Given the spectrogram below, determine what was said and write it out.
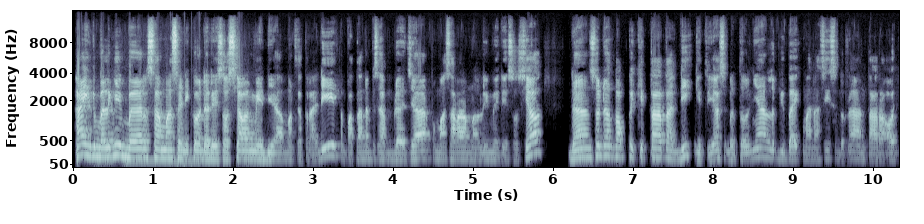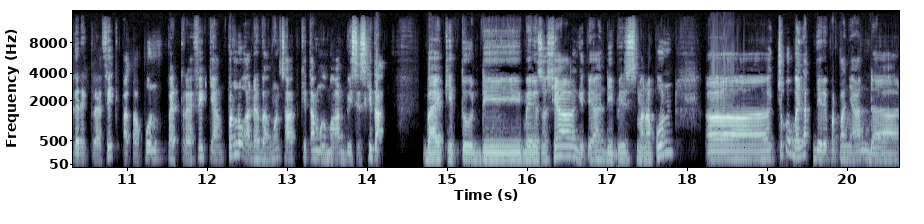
Hai, kembali lagi bersama saya Niko dari Social Media Market Ready, tempat Anda bisa belajar pemasaran melalui media sosial. Dan sudah topik kita tadi gitu ya, sebetulnya lebih baik mana sih sebetulnya antara organic traffic ataupun paid traffic yang perlu Anda bangun saat kita mengembangkan bisnis kita. Baik itu di media sosial gitu ya, di bisnis mana pun, uh, cukup banyak jadi pertanyaan dan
